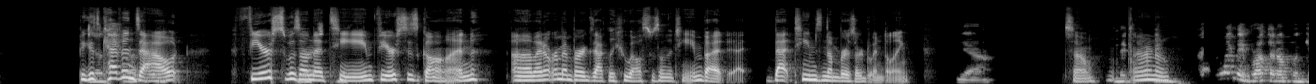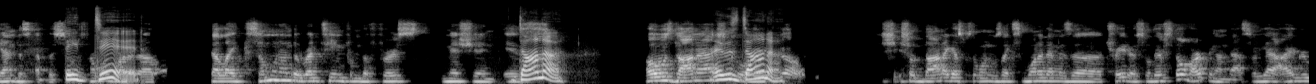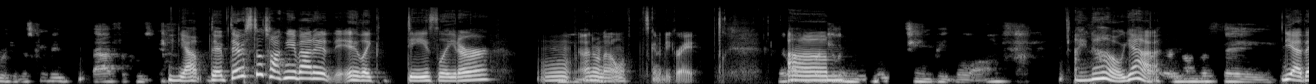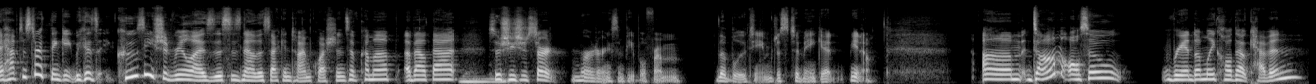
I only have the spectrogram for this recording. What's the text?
because That's Kevin's right. out. Fierce was on that team. Fierce is gone. Um, I don't remember exactly who else was on the team, but that team's numbers are dwindling. Yeah. So They- I don't know. I feel like they brought that up again this episode. They Someone did. that like someone on the red team from the first mission is Donna. Oh, it was Donna. Actually? It was Donna. She, so Donna, I guess, was the one who was like one of them is a traitor. So they're still harping on that. So yeah, I agree with you. This can be bad for Kuzi. Yep. They're, if they're still talking about it eh, like days later, mm, I don't know if it's going to be great. They were Um, killing blue team people off. I know. Yeah. Their numbers say Yeah. They have to start thinking because Kuzi should realize this is now the second time questions have come up about that. So she should start murdering some people from the blue team just to make it, you know. Um, Dom also randomly called out Kevin,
